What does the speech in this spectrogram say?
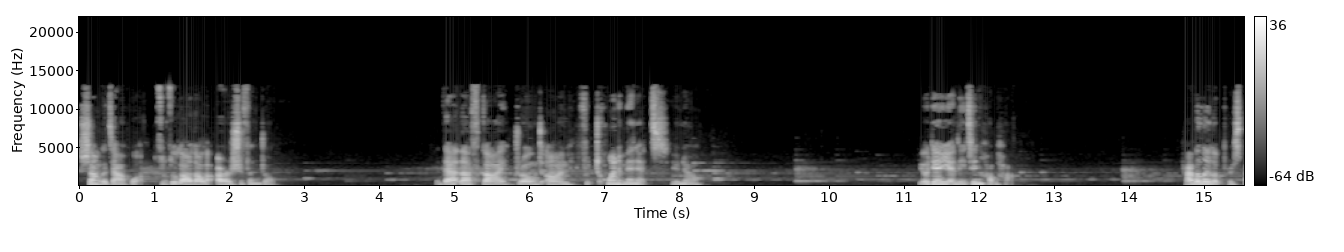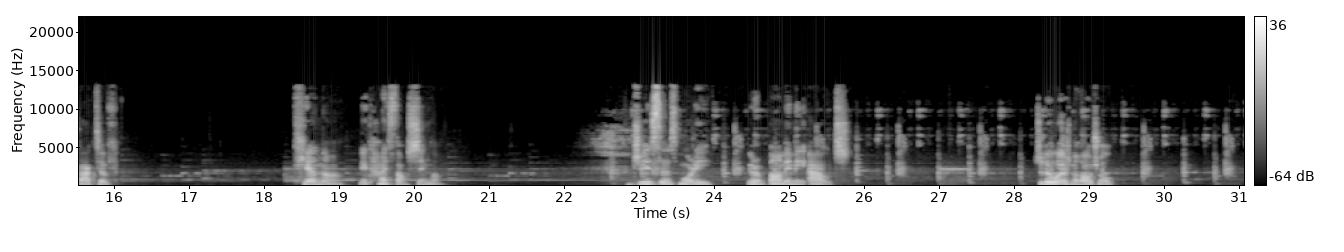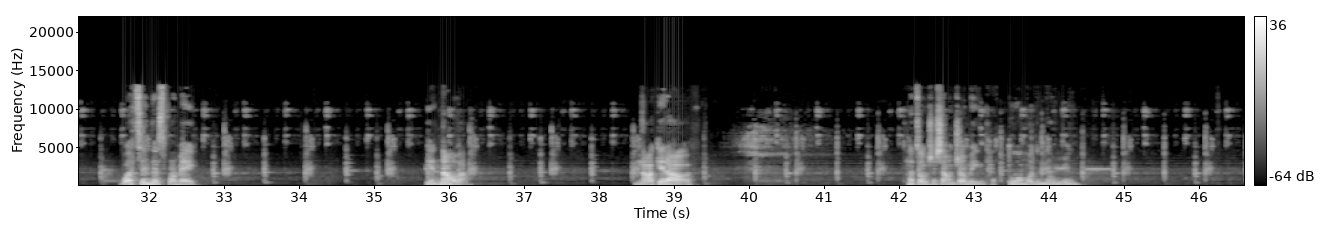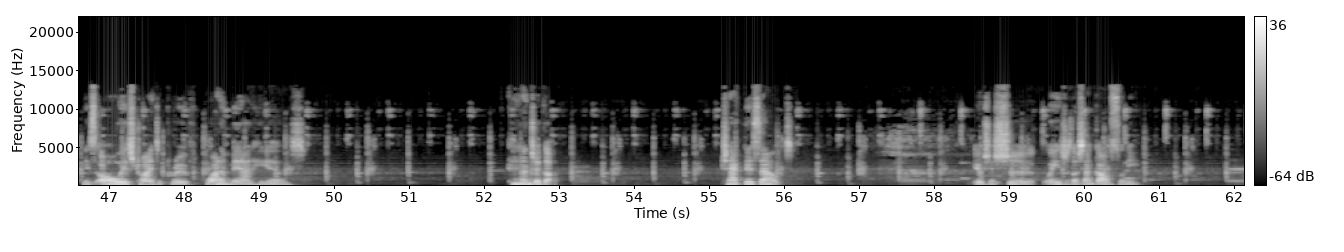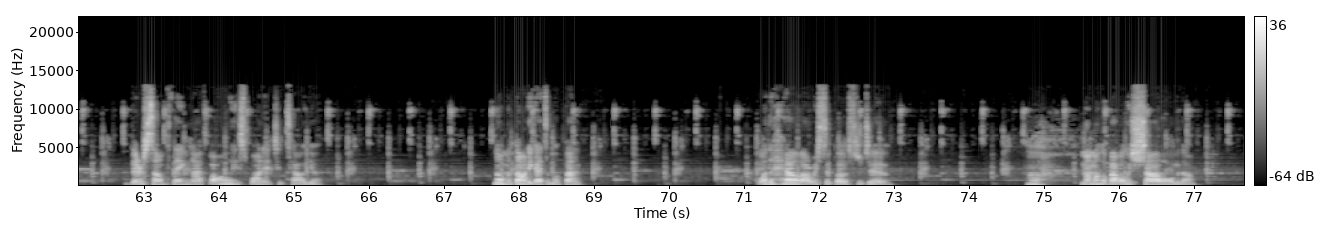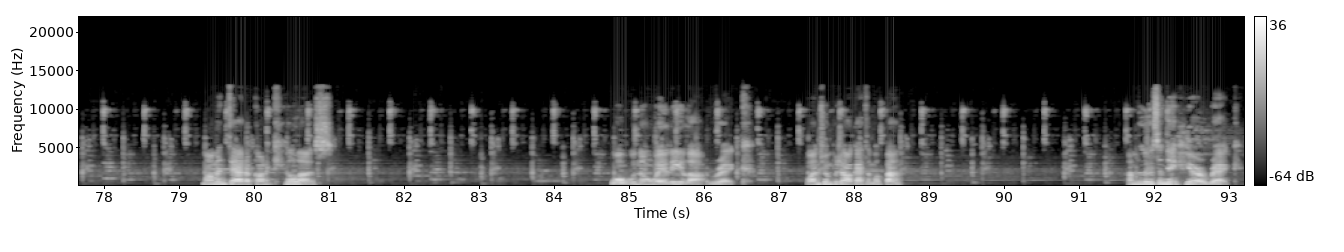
上个家伙足足唠叨了二十分钟。That last guy droned on for twenty minutes, you know. 有点眼力劲好不好？Have a little perspective. 天哪，你太扫兴了！Jesus, Morty, you're bumming me out. 这对我有什么好处？What's in this for me? 别闹了，Knock it off。 他总是想证明他多么的男人。He's always trying to prove what a man he is。看看这个，Check this out。有些事我一直都想告诉你。There's something I've always wanted to tell you。那我们到底该怎么办 ？What the hell are we supposed to do？啊，妈妈和爸爸会杀了我们的。Mom and Dad are gonna kill us。我无能为力了，Rick，完全不知道该怎么办。I'm losing it here, Rick。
